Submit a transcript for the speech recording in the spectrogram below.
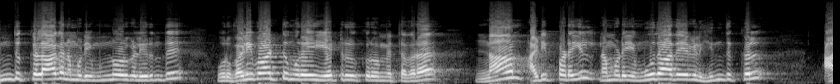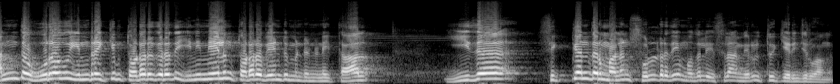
இந்துக்களாக நம்முடைய முன்னோர்கள் இருந்து ஒரு வழிபாட்டு முறையை ஏற்றிருக்கிறோமே தவிர நாம் அடிப்படையில் நம்முடைய மூதாதையர்கள் இந்துக்கள் அந்த உறவு இன்றைக்கும் தொடர்கிறது இனிமேலும் தொடர வேண்டும் என்று நினைத்தால் இதை சிக்கந்தர் மலன் சொல்கிறதே முதல்ல இஸ்லாமியர்கள் தூக்கி எறிஞ்சிருவாங்க.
